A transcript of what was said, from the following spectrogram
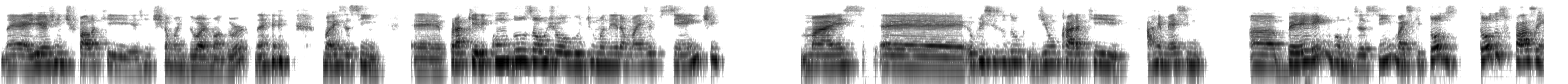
né? Aí a gente fala que a gente chama do armador, né? Mas assim, é, para que ele conduza o jogo de maneira mais eficiente, mas é, eu preciso do, de um cara que arremesse uh, bem, vamos dizer assim, mas que todos todos fazem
